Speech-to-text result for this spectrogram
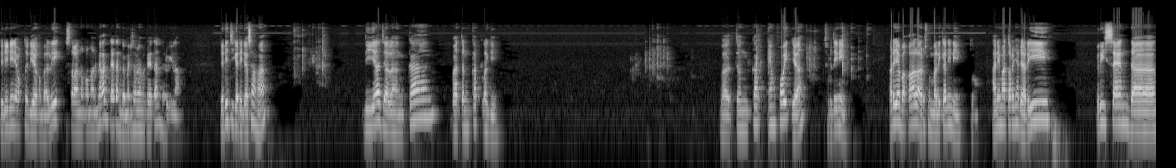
Jadi ini waktu dia kembali, setelah 0,5 kan kelihatan gambar sama kelihatan baru hilang. Jadi jika tidak sama, dia jalankan button cut lagi. button card yang void ya seperti ini. Karena dia bakal harus membalikan ini. Tuh. Animatornya dari resend dan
